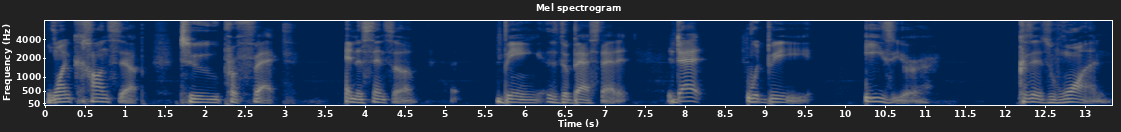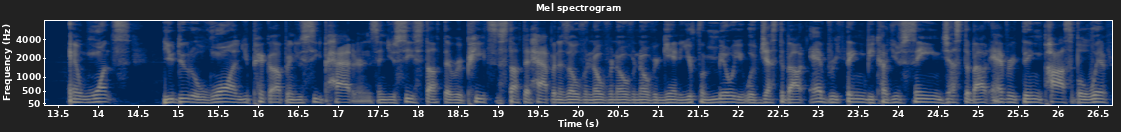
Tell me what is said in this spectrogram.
one concept to perfect in the sense of being the best at it, that would be easier because it's one. And once you do the one, you pick up and you see patterns and you see stuff that repeats, and stuff that happens over and over and over and over again. And you're familiar with just about everything because you've seen just about everything possible with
